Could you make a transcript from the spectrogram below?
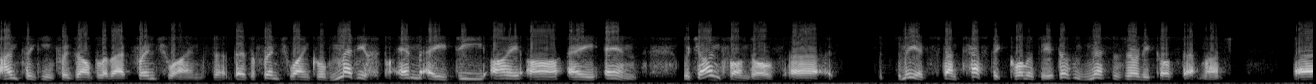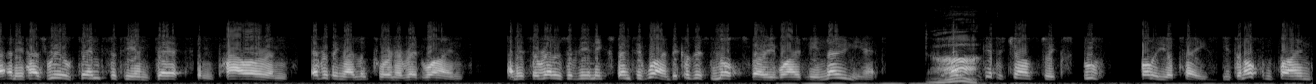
I'm thinking, for example, about French wines. Uh, there's a French wine called Madiran, M-A-D-I-R-A-N, which I'm fond of. Uh, to me, it's fantastic quality. It doesn't necessarily cost that much, uh, and it has real density and depth and power and everything I look for in a red wine and it's a relatively inexpensive wine because it's not very widely known yet. Ah. When you get a chance to explore, follow your taste, you can often find.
